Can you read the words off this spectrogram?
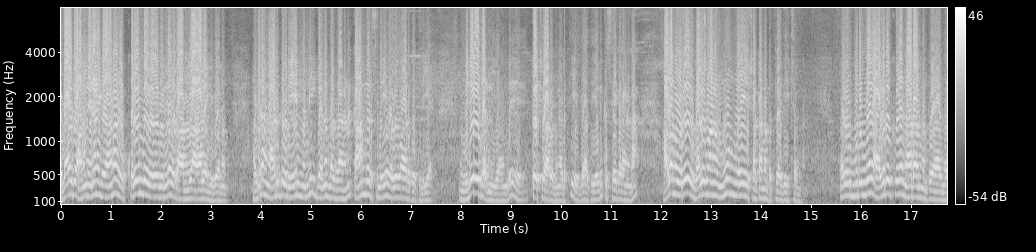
அதாவது அவங்க என்ன நினைக்கிறாங்கன்னா குறைந்த வயதில் ஒரு நல்ல ஆள் இங்கே வேணும். அப்படின்னு அவங்க அடுத்த ஒரு எய்ம் பண்ணி இப்போ என்ன பண்ணுறாங்கன்னா காங்கிரஸ்லேயே வலுவாக இருக்கக்கூடிய விஜயதரணியை வந்து பேச்சுவார்த்தை நடத்தி அது எதுக்கு சேர்க்குறாங்கன்னா அவங்க ஒரு வலுவான மூணு முறை சட்டமன்றத்தில் ஜெயிச்சவங்க. அவர் முடிந்தால் அவருக்கு கூட நாடாளுமன்ற அந்த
